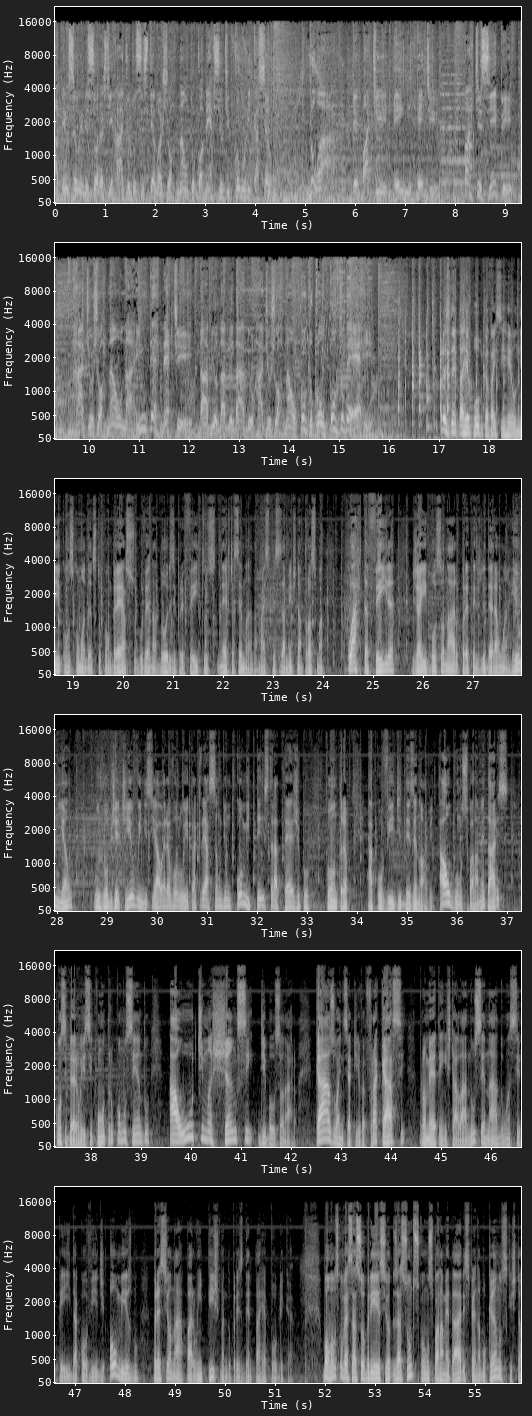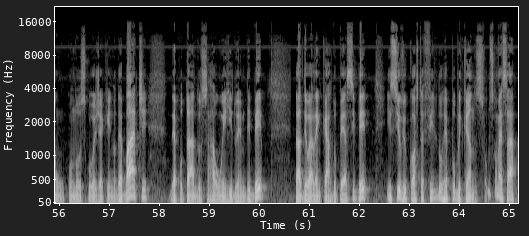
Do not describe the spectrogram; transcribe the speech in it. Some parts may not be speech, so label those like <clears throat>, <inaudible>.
Atenção emissoras de rádio do Sistema Jornal do Comércio de Comunicação. No ar, debate em rede. Participe! Rádio Jornal na internet. www.radiojornal.com.br O presidente da República vai se reunir com os comandantes do Congresso, governadores e prefeitos nesta semana, mais precisamente na próxima quarta-feira. Jair Bolsonaro pretende liderar uma reunião cujo objetivo inicial era evoluir para a criação de um comitê estratégico contra a Covid-19. Alguns parlamentares consideram esse encontro como sendo a última chance de Bolsonaro. Caso a iniciativa fracasse, prometem instalar no Senado uma CPI da Covid ou mesmo pressionar para o impeachment do presidente da República. Bom, vamos conversar sobre esse e outros assuntos com os parlamentares pernambucanos que estão conosco hoje aqui no debate deputados Raul Henrique do MDB, Tadeu Alencar do PSB e Silvio Costa Filho do Republicanos. Vamos começar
